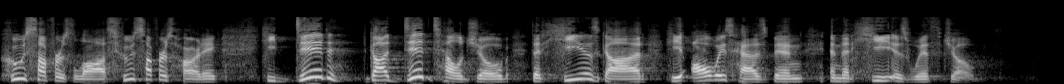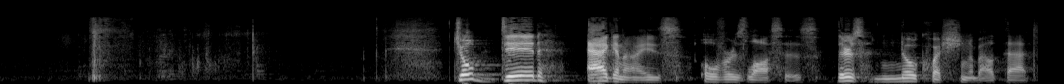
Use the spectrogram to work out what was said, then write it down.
who suffers loss, who suffers heartache. He did, God did tell Job that he is God, he always has been, and that he is with Job. Job did agonize over his losses. There's no question about that.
